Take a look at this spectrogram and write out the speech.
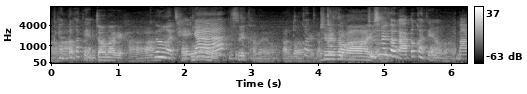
이렇게 아, 똑같아요. 안전하게 가. 응, 잘 가. 스윗하네요. 안전하게. 가. 조심해서 가. 조심해서 가. 똑같아요. 어머나. 마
